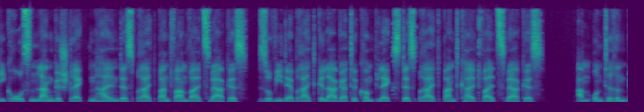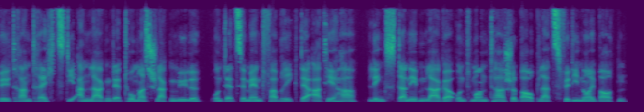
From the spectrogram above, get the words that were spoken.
die großen langgestreckten Hallen des Breitbandwarmwalzwerkes sowie der breitgelagerte Komplex des Breitbandkaltwalzwerkes, am unteren Bildrand rechts die Anlagen der Thomas-Schlackenmühle und der Zementfabrik der ATH, links daneben Lager- und Montagebauplatz für die Neubauten.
